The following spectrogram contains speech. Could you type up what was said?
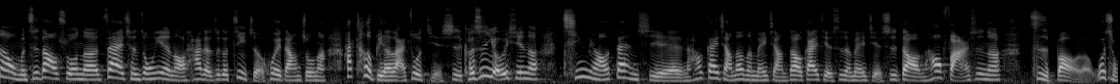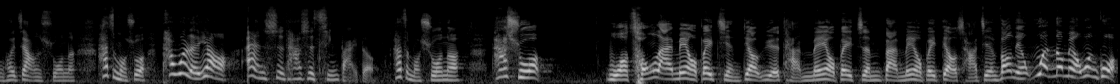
呢，我们知道说呢，在陈宗彦哦他的这个记者会当中呢，他特别来做解释，可是有一些呢轻描淡写，然后该讲到的没讲到，该解释的没解释到，然后反而是呢自爆了。为什么会这样说呢？他怎么说？他为了要暗示他是清白的，他怎么说呢？他说。我从来没有被剪掉约谈，没有被侦办，没有被调查，检方连问都没有问过。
